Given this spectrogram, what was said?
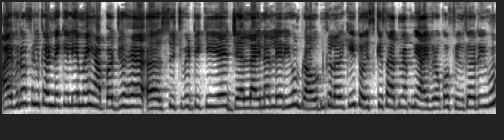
आईब्रो फिल करने के लिए मैं यहाँ पर जो है स्विचविटी की ये जेल लाइनर ले रही हूँ ब्राउन कलर की। तो इसके साथ मैं अपनी आईब्रो को फिल कर रही हूँ।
